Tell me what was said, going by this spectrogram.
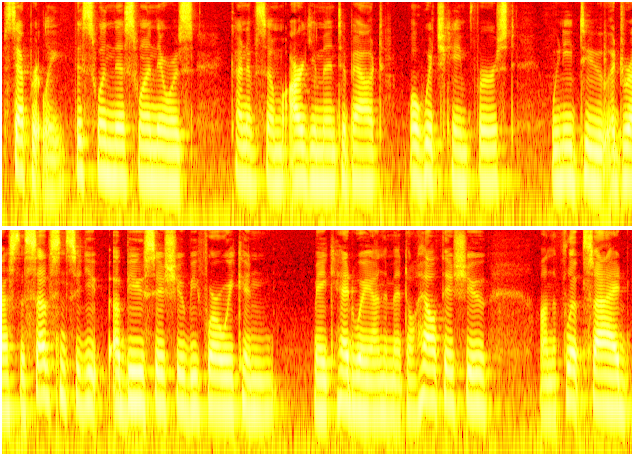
separately. This one, this one, there was kind of some argument about, well, which came first. We need to address the substance abuse issue before we can make headway on the mental health issue. On the flip side,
